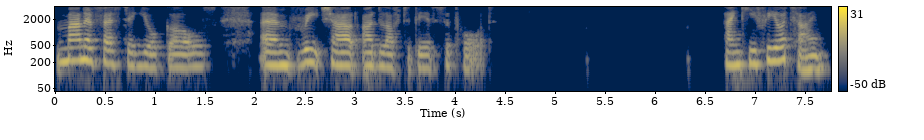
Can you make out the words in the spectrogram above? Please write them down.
manifesting your goals, um, reach out. I'd love to be of support. Thank you for your time.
